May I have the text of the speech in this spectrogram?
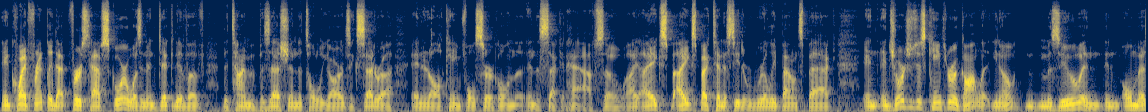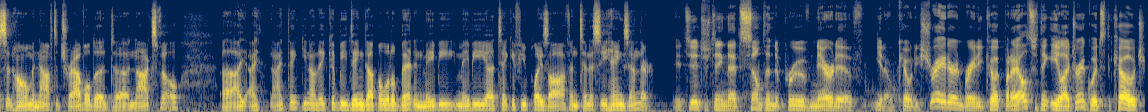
and quite frankly, that first half score wasn't indicative of the time of possession, the total yards, etc. And it all came full circle in the in the second half. So I I, exp- I expect Tennessee to really bounce back, and, and Georgia just came through a gauntlet. You know, Mizzou and, and Ole Miss at home, and now have to travel to, to Knoxville. Uh, I, I think you know they could be dinged up a little bit and maybe maybe uh, take a few plays off, and Tennessee hangs in there. It's interesting that something to prove narrative, you know, Cody Schrader and Brady Cook, but I also think Eli Drinkwitz, the coach,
